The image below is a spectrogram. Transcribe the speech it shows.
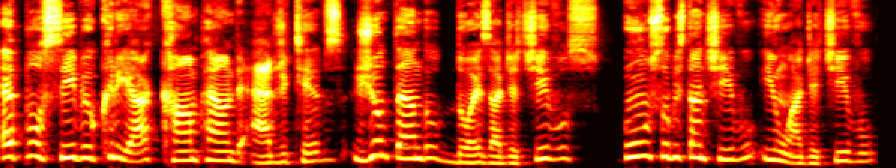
É possível criar compound adjectives juntando dois adjetivos, um substantivo e um adjetivo,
